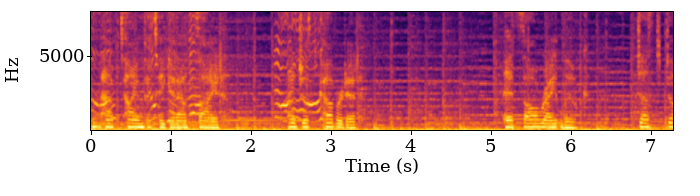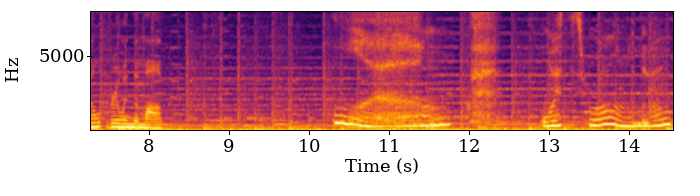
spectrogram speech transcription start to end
Didn't have time to take it outside. I just covered it. It's all right, Luke. Just don't ruin the mop. What's wrong, Luke?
